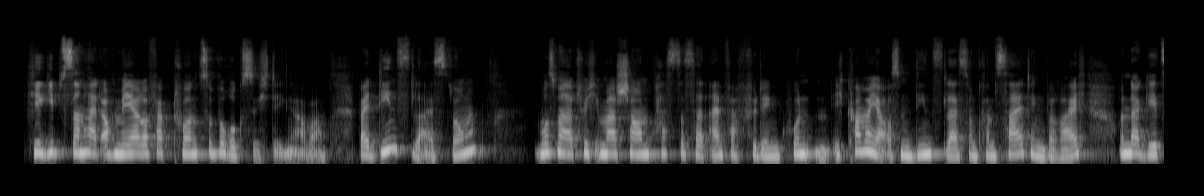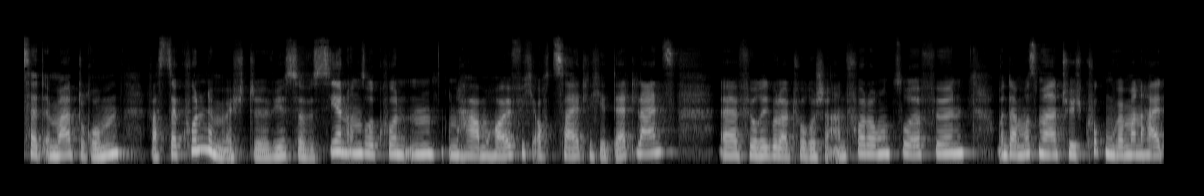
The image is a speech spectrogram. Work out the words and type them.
Hier gibt es dann halt auch mehrere Faktoren zu berücksichtigen. Aber bei Dienstleistungen muss man natürlich immer schauen, passt das halt einfach für den Kunden. Ich komme ja aus dem Dienstleistung Consulting-Bereich und da geht's halt immer drum, was der Kunde möchte. Wir servicieren unsere Kunden und haben häufig auch zeitliche Deadlines äh, für regulatorische Anforderungen zu erfüllen. Und da muss man natürlich gucken, wenn man halt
